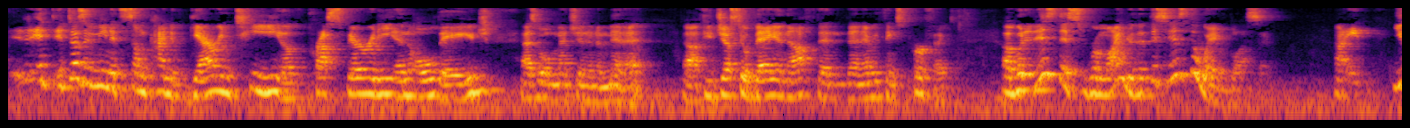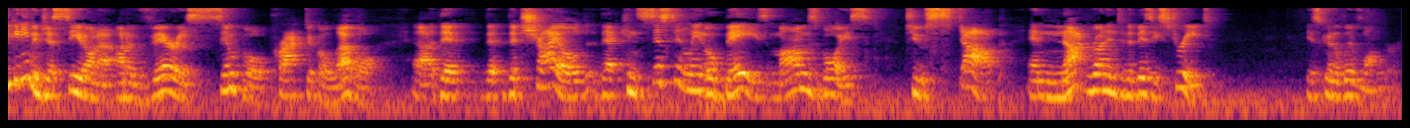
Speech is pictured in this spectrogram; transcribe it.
It, it, doesn't mean it's some kind of guarantee of prosperity in old age, as we'll mention in a minute. Uh, if you just obey enough, then, then everything's perfect. Uh, but it is this reminder that this is the way of blessing. Uh, you can even just see it on a, on a very simple, practical level. Uh, that the, the child that consistently obeys mom's voice to stop and not run into the busy street is going to live longer.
